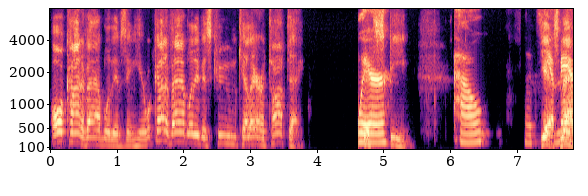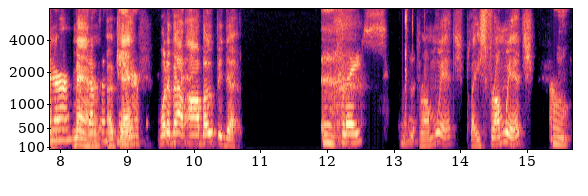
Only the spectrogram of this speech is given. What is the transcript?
all kind of ablatives in here. What kind of ablative is cum celeritate? With Where, speed. how, That's Yes, yeah, manner, manner, manner, okay. manner, What about ab opido? ugh, place. From which? Place from which? oh,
